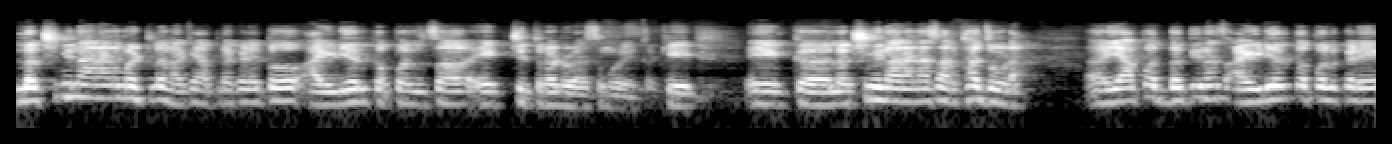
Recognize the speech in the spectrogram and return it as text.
लक्ष्मीनारायण म्हटलं ना की आपल्याकडे तो आयडियल कपलचं एक चित्र डोळ्यासमोर येतं की एक लक्ष्मीनारायणासारखा जोडा. या पद्धतीनंच आयडियल कपलकडे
